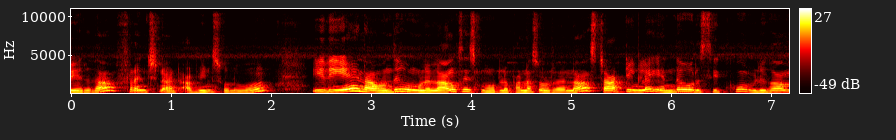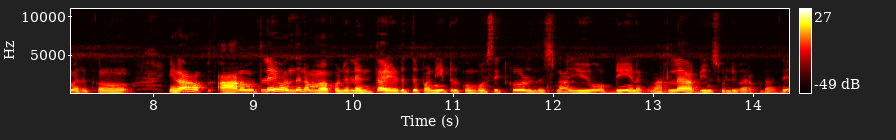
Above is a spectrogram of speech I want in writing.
பேர் தான் ஃப்ரெஞ்ச் நாட் அப்படின்னு சொல்லுவோம். இது ஏன் நான் வந்து உங்களை லாங் சைஸ் நோட்டில் பண்ண சொல்கிறேன்னா ஸ்டார்டிங்கில் எந்த ஒரு சிக்கும் விழுகாமல் இருக்கணும். ஏன்னா ஆரம்பத்துலேயே வந்து நம்ம கொஞ்சம் லென்த்தாக எடுத்து பண்ணிகிட்டு இருக்கும்போது சிக்கல் இருந்துச்சுன்னா ஐயோ அப்படி எனக்கு வரல அப்படின்னு சொல்லி வரக்கூடாது.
